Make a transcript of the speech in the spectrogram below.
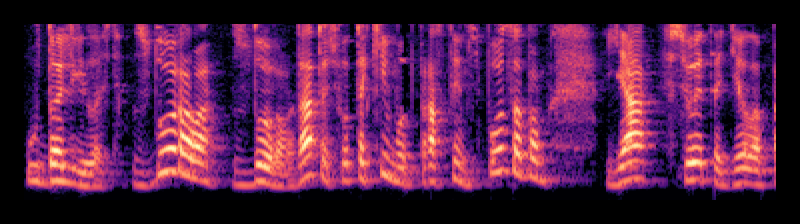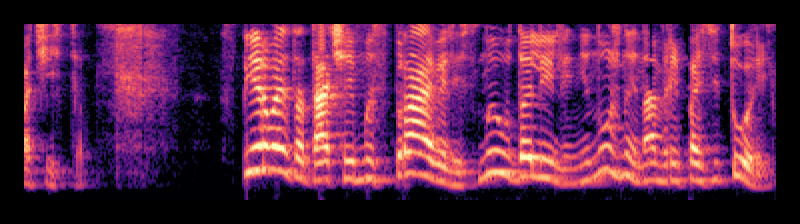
удалилось. Здорово, здорово. Да? То есть вот таким вот простым способом я все это дело почистил. С первой задачей мы справились. Мы удалили ненужный нам репозиторий.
